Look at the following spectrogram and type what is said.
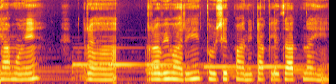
यामुळे र रविवारी तुळशीत पाणी टाकले जात नाही.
